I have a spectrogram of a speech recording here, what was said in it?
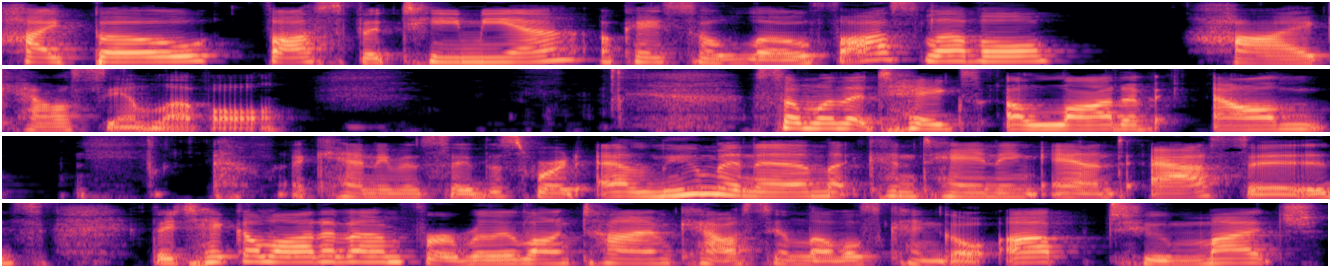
Hypophosphatemia, okay, so low phos level, high calcium level someone that takes a lot of al- I can't even say this word, aluminum containing antacids. They take a lot of them for a really long time. Calcium levels can go up too much.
